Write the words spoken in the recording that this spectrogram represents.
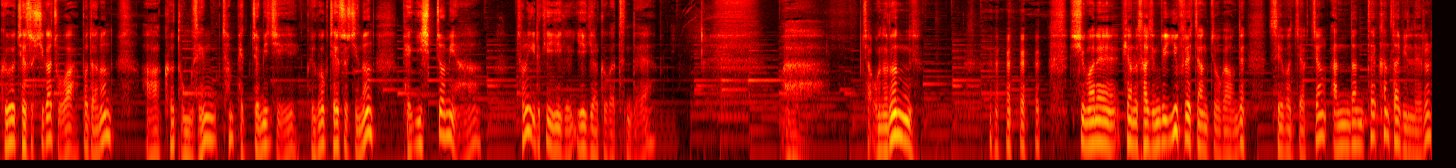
그 재수 씨가 좋아. 보다는 아, 그 동생 참 100점이지. 그리고 재수 씨는 120점이야. 저는 이렇게 얘기, 얘기 할 것 같은데. 아, 자, 오늘은 슈만의 피아노 사중도 이프렛 장조 가운데 세 번째 악장 안단테 칸타빌레를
